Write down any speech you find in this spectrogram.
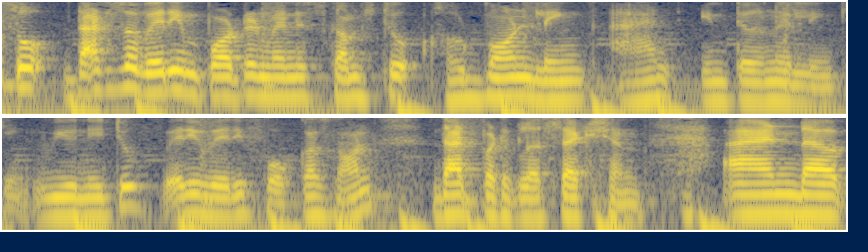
So that's a very important when it comes to outbound link and internal linking. You need to very very focus on that particular section. And uh,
